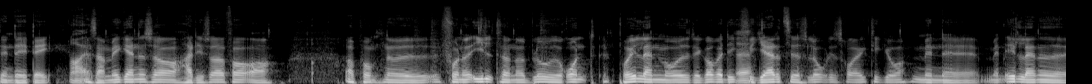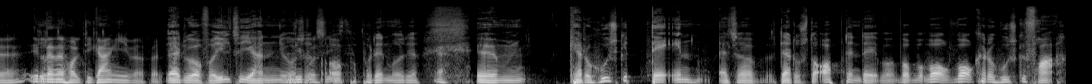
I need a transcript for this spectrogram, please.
den dag i dag. Nej. Altså om ikke andet, så har de sørget for at, at pumpe noget, få noget ilt og noget blod rundt på en eller anden måde. Det kan godt være, at de ikke Ja. fik hjertet til at slå, det tror jeg ikke, de gjorde. Men, øh, men et, eller andet, øh, et eller andet holdt de gang i i hvert fald. Ja, du har fået ild til hjernen jo Lige også, præcis. og på, på den måde der. Ja. Øhm, kan du huske dagen, altså da du står op den dag? Hvor, hvor, hvor, hvor kan du huske fra?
